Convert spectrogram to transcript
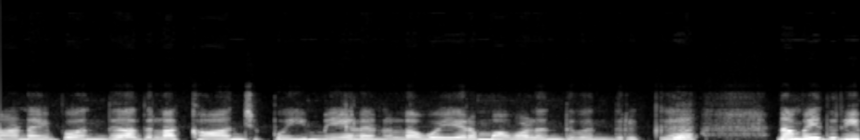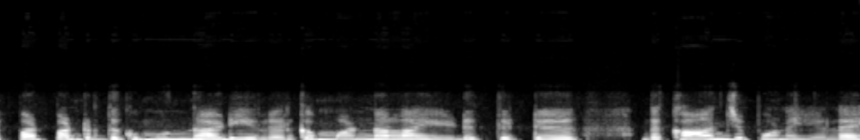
ஆனா, இப்ப வந்து அதெல்லாம் காஞ்சு போய் மேல நல்லா உயரமா வளர்ந்து வந்திருக்கு. நம்ம இது ரீபாட் பண்றதுக்கு முன்னாடி இதுல இருக்க மண்ணெல்லாம் எடுத்துட்டு, இந்த காஞ்சு போன இலை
